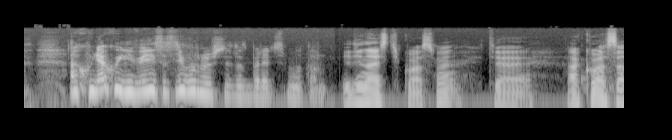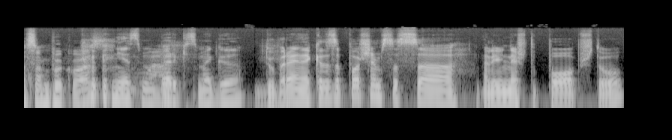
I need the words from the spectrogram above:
ако някой ни види, със сигурност ще разбере, че сме от там. 11 клас сме. Тя е А клас, аз съм Б клас. Ние сме Вау. Берки, сме Г. Добре, нека да започнем с а, нали, нещо по-общо.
